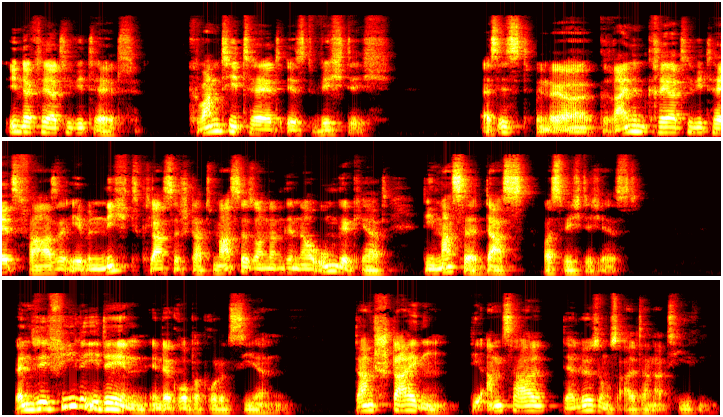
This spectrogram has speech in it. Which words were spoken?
in der Kreativität. Quantität ist wichtig. Es ist in der reinen Kreativitätsphase eben nicht Klasse statt Masse, sondern genau umgekehrt. Die Masse das, was wichtig ist. Wenn Sie viele Ideen in der Gruppe produzieren, dann steigen die Anzahl der Lösungsalternativen.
